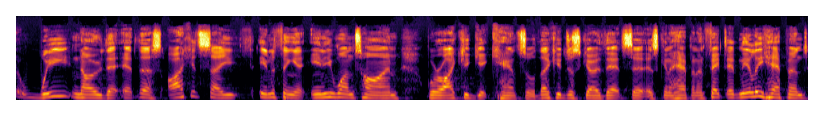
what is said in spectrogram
we know that at this, I could say anything at any one time where I could get cancelled. They could just go, that's it, it's going to happen. In fact, it nearly happened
